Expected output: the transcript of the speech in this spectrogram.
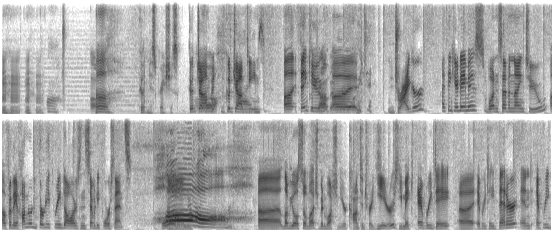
Mm-hmm. Mm-hmm. Oh, Oh, Oh, goodness gracious. Good job. Oh, good job, team. Uh, thank Good you, job, uh, everyone. I think your name is one seven nine two. Uh, for the hundred and thirty three dollars and seventy four cents. Oh. Uh, love you all so much. Been watching your content for years. You make every day, uh, every day better, and every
